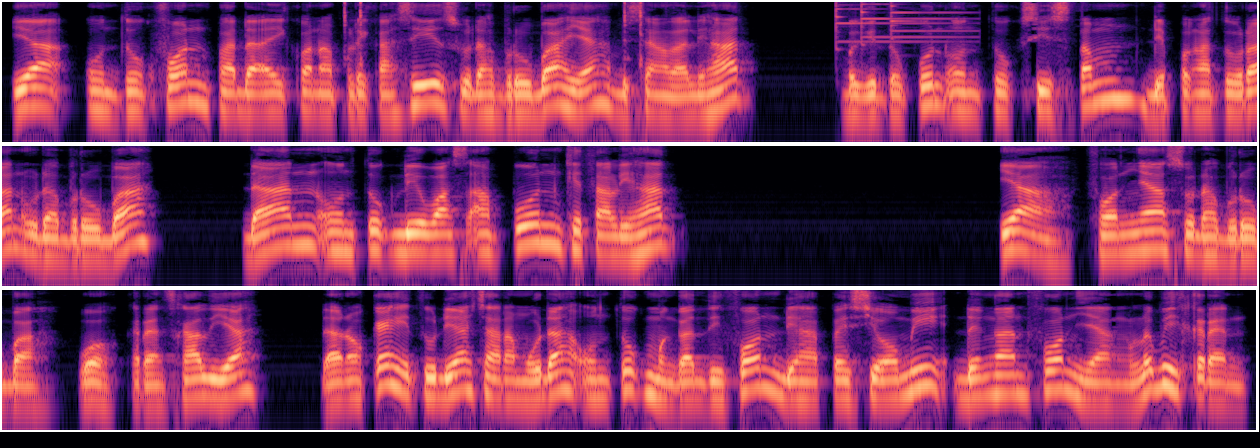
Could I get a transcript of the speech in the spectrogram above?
Ya, untuk font pada ikon aplikasi sudah berubah ya, bisa kita lihat. Begitupun untuk sistem di pengaturan udah berubah. Dan untuk di WhatsApp pun kita lihat. Ya, fontnya sudah berubah. Wow, keren sekali ya. Dan oke, itu dia cara mudah untuk mengganti font di HP Xiaomi dengan font yang lebih keren.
